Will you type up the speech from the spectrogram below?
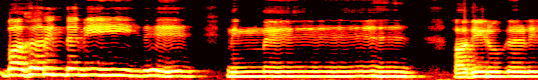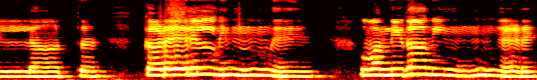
ബഹറിന്റെ മീതെ നിന്ന് അതിരുകളില്ലാത്ത കടലിൽ നിന്ന് വന്നിതാ നിങ്ങളുടെ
